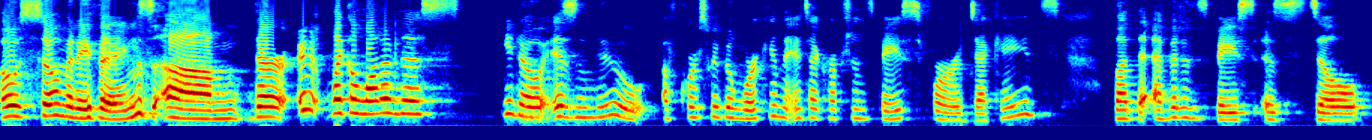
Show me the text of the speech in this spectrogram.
oh, so many things. Um, there, like a lot of this you know, is new. Of course, we've been working in the anti-corruption space for decades, but the evidence base is still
